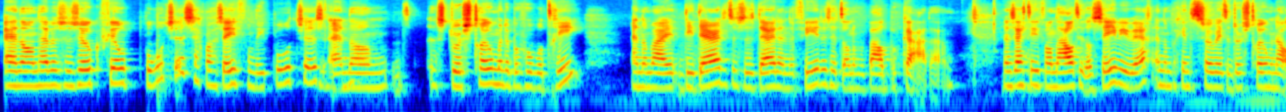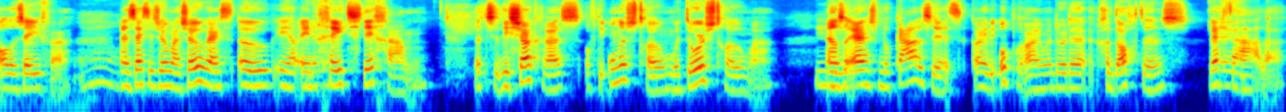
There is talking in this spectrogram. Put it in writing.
En dan hebben ze zulke veel poeltjes, zeg maar zeven van die poeltjes. Mhm. En dan doorstromen er bijvoorbeeld drie. En dan bij die derde, tussen de derde en de vierde, zit dan een bepaald blokkade. En dan zegt hij van, dan haalt hij dat zee weer weg. En dan begint het zo weer te doorstromen naar alle zeven. Oh. En dan zegt hij zomaar, zo werkt het ook in jouw energetisch lichaam. Dat die chakras, of die onderstroom, moet doorstromen. En als er Mhm. ergens een blokkade zit, kan je die opruimen door de gedachtens weg te Ja. halen.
